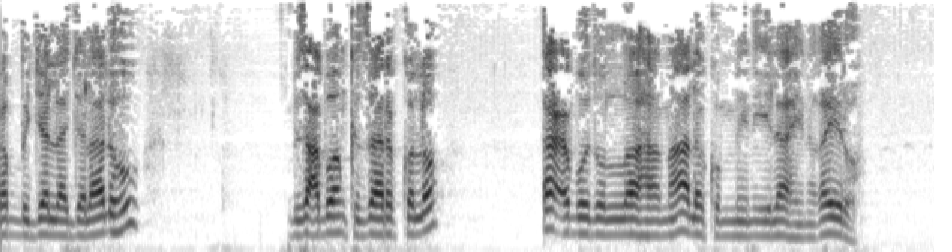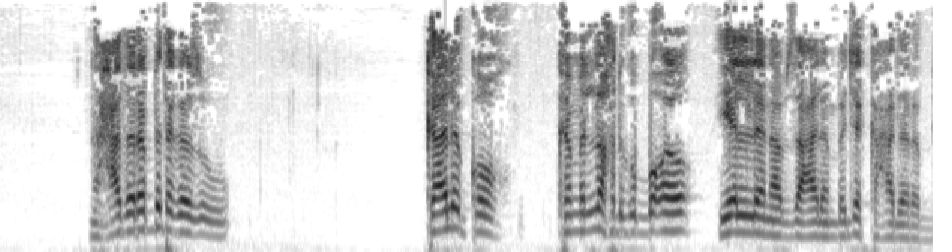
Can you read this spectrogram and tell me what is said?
ረቢ ጀላ ጀላልሁ ብዛዕባኦም ክዛረብ ከሎ ኣዕቡዱ ላሃ ማለኩም ምን ኢላህን غይሩ ንሓደ ረቢ ተገዝኡ ካልእ ኮ ክምለኽ ዝግብኦ የለን ኣብዛ ዓለም በጀካ ሓደ ረቢ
